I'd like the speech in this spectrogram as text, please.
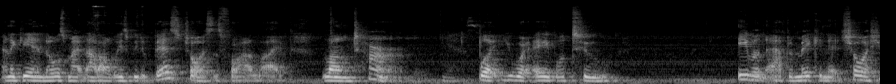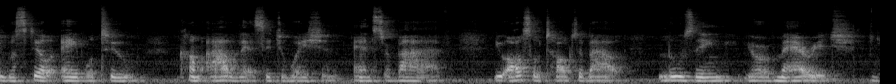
And again, those might not always be the best choices for our life long term, Yes. but you were able to, even after making that choice, you were still able to come out of that situation and survive. You also talked about losing your marriage Yes.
